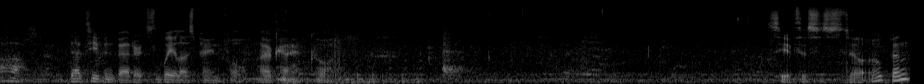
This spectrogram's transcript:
Oh, that's even better. It's way less painful. Okay, cool. See if this is still open.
